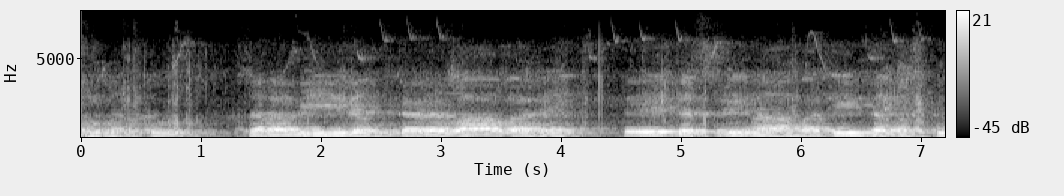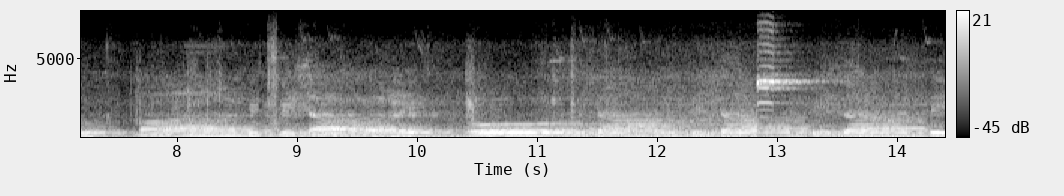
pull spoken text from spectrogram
ಭುನಕ್ತು ಸಹ ವೀರ್ಯಂ ಕರವಾವಹೈ ತೇಜಸ್ವಿನಾಮತೀತಮಸ್ತು ಮಾ ವಿದ್ವಿಷಾವಹೈ ಓಂ ಶಾಂತಿ ಶಾಂತಿ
